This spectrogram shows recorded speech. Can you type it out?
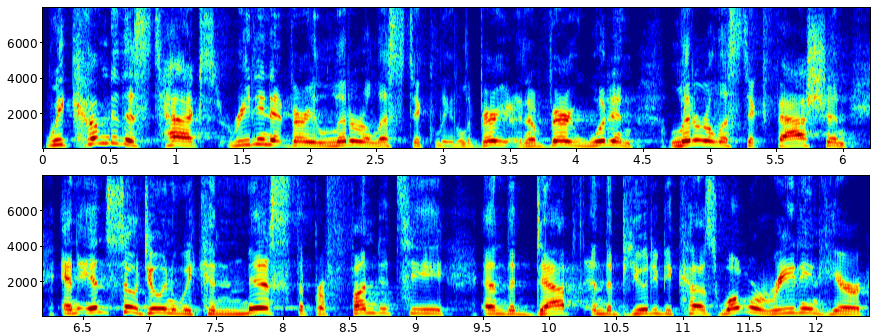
we come to this text reading it very literalistically, very, in a very wooden, literalistic fashion. And in so doing, we can miss the profundity and the depth and the beauty because what we're reading here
